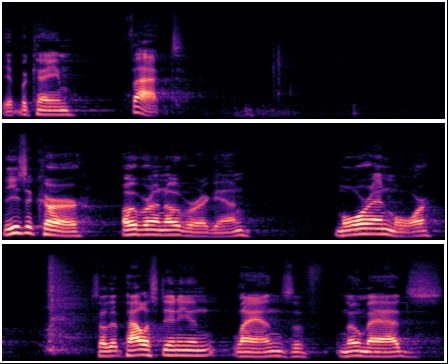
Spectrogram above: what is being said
it became fact. These occur over and over again more and more, so that Palestinian lands of nomads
